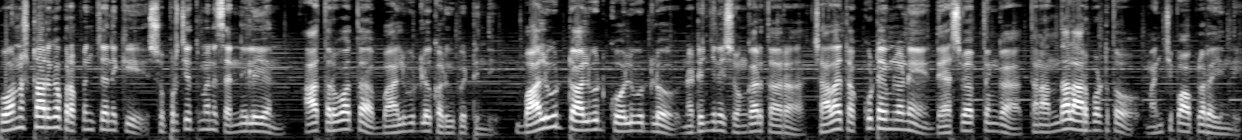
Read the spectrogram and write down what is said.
పోర్న్ స్టార్గా ప్రపంచానికి సుపరిచితమైన సన్నీ లియన్ ఆ తర్వాత బాలీవుడ్లో కడుగుపెట్టింది. బాలీవుడ్ టాలీవుడ్ కోలీవుడ్లో నటించిన శృంగార తార చాలా తక్కువ టైంలోనే దేశవ్యాప్తంగా తన అందాల ఆర్భటతో మంచి పాపులర్ అయింది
